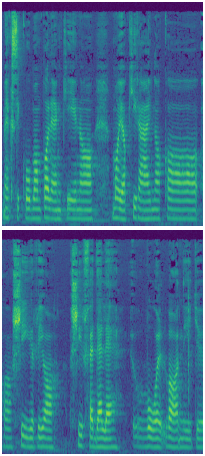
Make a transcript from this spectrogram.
Mexikóban, Palenkén a Maja királynak a, a sírja, sírfedele van így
